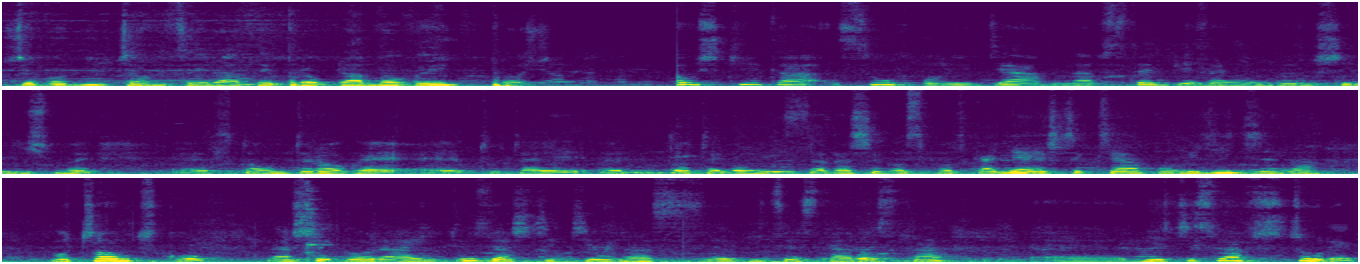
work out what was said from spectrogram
przewodniczącej Rady Programowej. Proszę. Już kilka słów powiedziałam na wstępie, zanim wyruszyliśmy e, w tą drogę e, tutaj e, do tego miejsca naszego spotkania. Jeszcze chciałam powiedzieć, że na początku naszego rajdu zaszczycił nas wicestarosta Mieczysław Szczurek,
